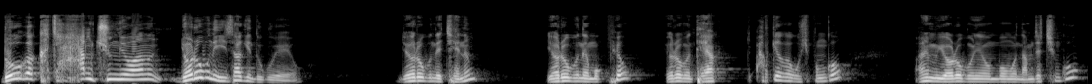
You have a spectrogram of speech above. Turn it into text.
너가 가장 중요한 여러분의 이삭이 누구예요? 여러분의 재능? 여러분의 목표? 여러분 대학 합격하고 싶은 거? 아니면 여러분의 뭐, 뭐 남자친구?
